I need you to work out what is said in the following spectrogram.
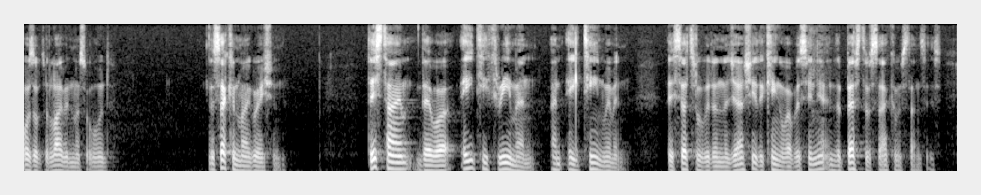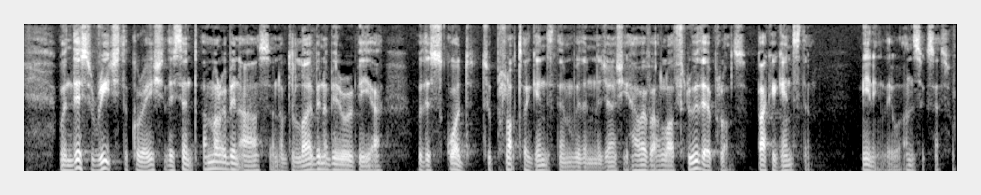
was Abdullah bin Mas'ud. The second migration. This time there were 83 men and 18 women. They settled with Najashi, the king of Abyssinia, in the best of circumstances. When this reached the Quraysh, they sent Amr ibn As and Abdullah ibn Abi Rabi'ah with a squad to plot against them with Najashi. However, Allah threw their plots back against them, meaning they were unsuccessful.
